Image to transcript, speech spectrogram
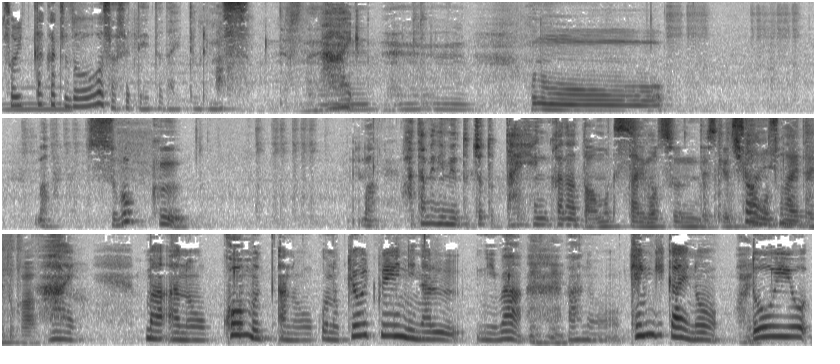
そういった活動をさせていただいております。ですね。はい。へえこのまあすごくまあ傍目に見るとちょっと大変かなとは思ったりもするんですけど時間も取られたりとか、はい。まあ、あの公務あのこの教育委員になるには、ええあの県議会の同意を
